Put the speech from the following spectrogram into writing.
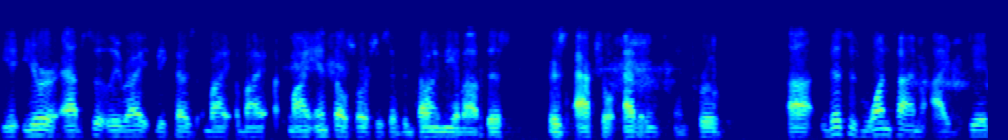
you're absolutely right because my my my intel sources have been telling me about this. There's actual evidence and proof. Uh, this is one time I did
